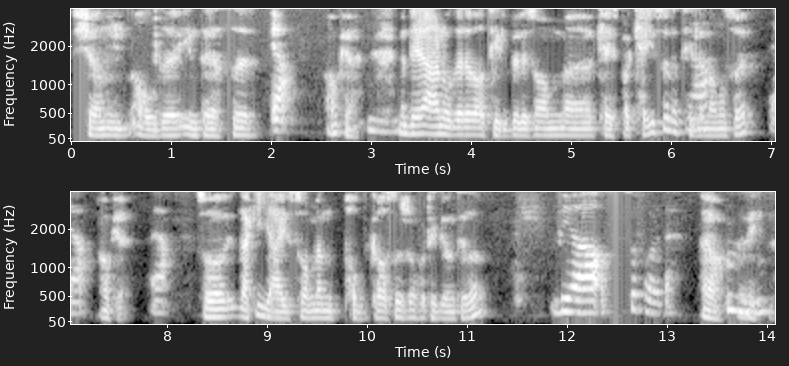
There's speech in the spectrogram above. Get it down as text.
kjønn, alder, interesser. Ja. Ok. Men det er noe dere da tilbyr liksom eh, case by case, eller til Ja. en annonsør? ja. Ok. ja. Så det er ikke jeg som en podcaster som får tilgang til det? Via oss så får du det. Ja, Mm. riktig.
